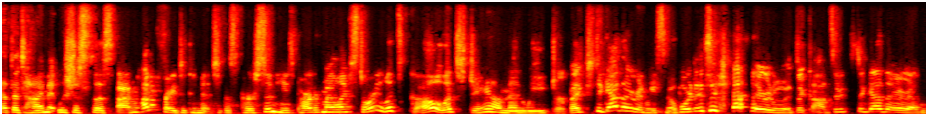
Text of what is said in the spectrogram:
at the time, it was just this: I'm not afraid to commit to this person. He's part of my life story. Let's go. Let's jam. And we dirt biked together, and we snowboarded together, and we went to concerts together, and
